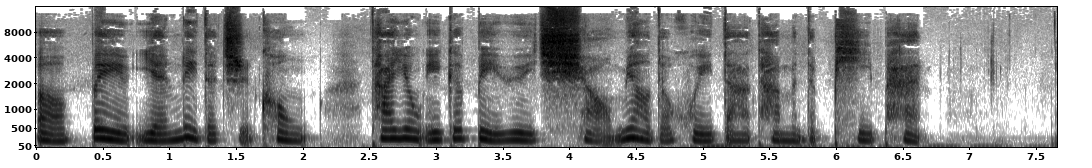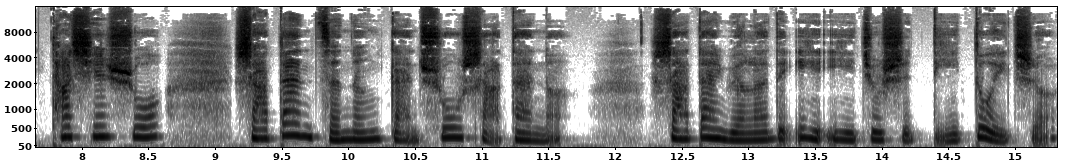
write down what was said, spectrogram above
呃，被严厉的指控，他用一个比喻巧妙的回答他们的批判。他先说：“傻蛋怎能赶出傻蛋呢？傻蛋原来的意义就是敌对者，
